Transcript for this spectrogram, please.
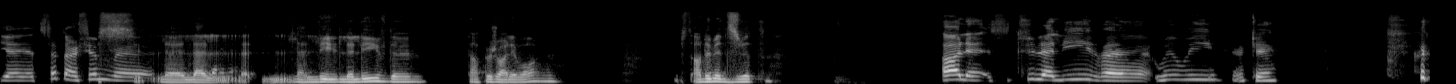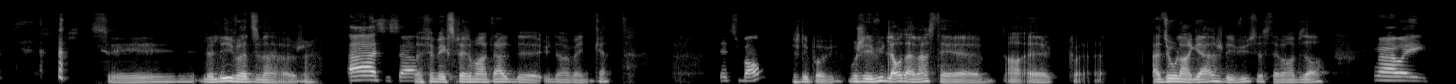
il a, tu fait un film. Euh, le, la, la, le, livre de. Attends un peu, je vais aller voir. C'est en 2018. Ah, le, si tu le livre, euh, oui, oui, ok. c'est le livre d'image. Ah, c'est ça. Un film expérimental de 1h24. C'est-tu bon? Je ne l'ai pas vu. Moi, j'ai vu de l'autre avant, c'était euh, euh, Adieu au langage, je l'ai vu, ça, c'était vraiment bizarre. Ah oui.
